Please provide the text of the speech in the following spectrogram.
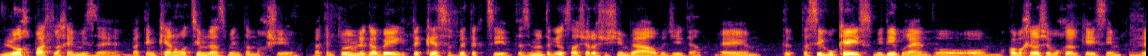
לא אכפת לכם מזה, ואתם כן רוצים להזמין את המכשיר, ואתם תוהים לגבי כסף ותקציב, תזמינו את הגרסה של ה-64 ג'יגה, אה, תשיגו case מ dbrand או, או מקום אחר שמוכר קייסים, ו,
